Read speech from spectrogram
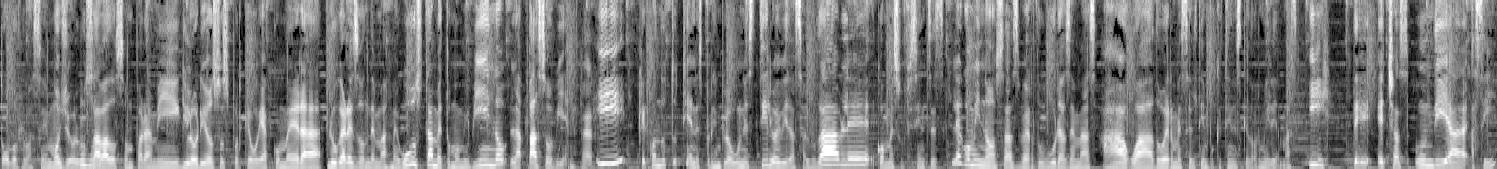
todos lo hacemos, yo los sábados son para mí gloriosos porque voy a comer a lugares donde más me gusta, me tomo mi vino, la paso bien. Y que cuando tú tienes, por ejemplo, un estilo de vida saludable, comes suficientes leguminosas, verduras, demás, agua, duermes el tiempo que tienes que dormir y demás. Y te echas un día así,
